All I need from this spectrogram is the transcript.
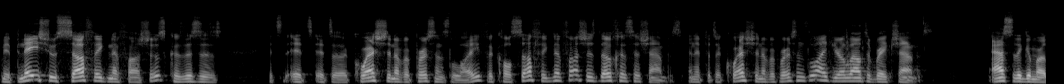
because this is it's, it's, it's a question of a person's life. It calls safik nefashas doches Shabbos. And if it's a question of a person's life, you're allowed to break Shabbos. Ask the Gemara.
